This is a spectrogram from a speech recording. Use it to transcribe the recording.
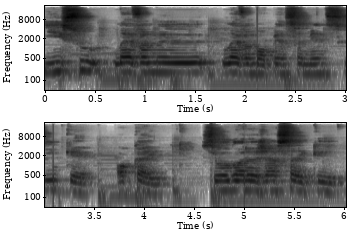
E isso leva-me leva ao pensamento seguinte que é, ok, se eu agora já sei que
